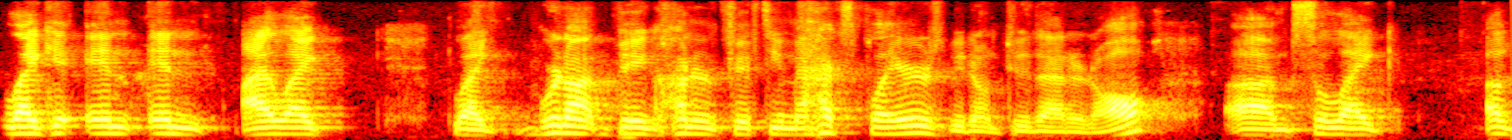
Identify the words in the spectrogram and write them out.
like like and and I like like we're not big 150 max players. We don't do that at all. Um, so like a,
